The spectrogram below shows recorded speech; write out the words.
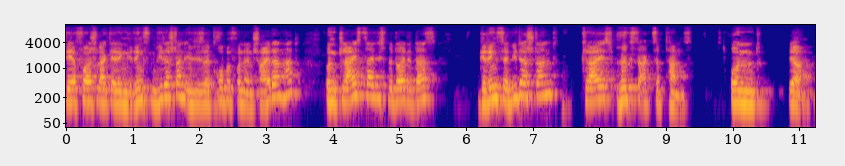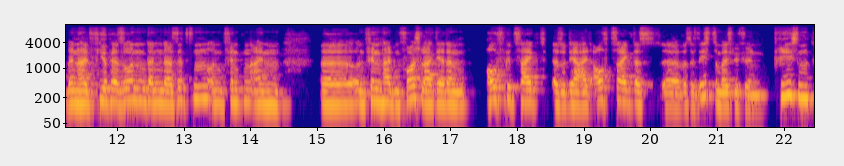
der Vorschlag, der den geringsten Widerstand in dieser Gruppe von Entscheidern hat. Und gleichzeitig bedeutet das geringster Widerstand gleich höchste Akzeptanz. Und ja, wenn halt vier Personen dann da sitzen und finden einen äh, und finden halt einen Vorschlag, der dann aufgezeigt, also der halt aufzeigt, dass, äh, was weiß ich, zum Beispiel für einen Krisen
